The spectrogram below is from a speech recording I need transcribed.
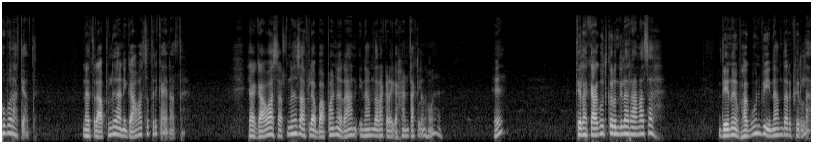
उभं राहत्यात. नाहीतर आपलं आणि गावाचं तरी काय नातं? ह्या गावासाठनंच आपल्या बापानं रान इनामदाराकडे गहाण टाकलं ना हे? त्याला कागूद करून दिला रानाचा. देणं भागवून बी इनामदार फिरला.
